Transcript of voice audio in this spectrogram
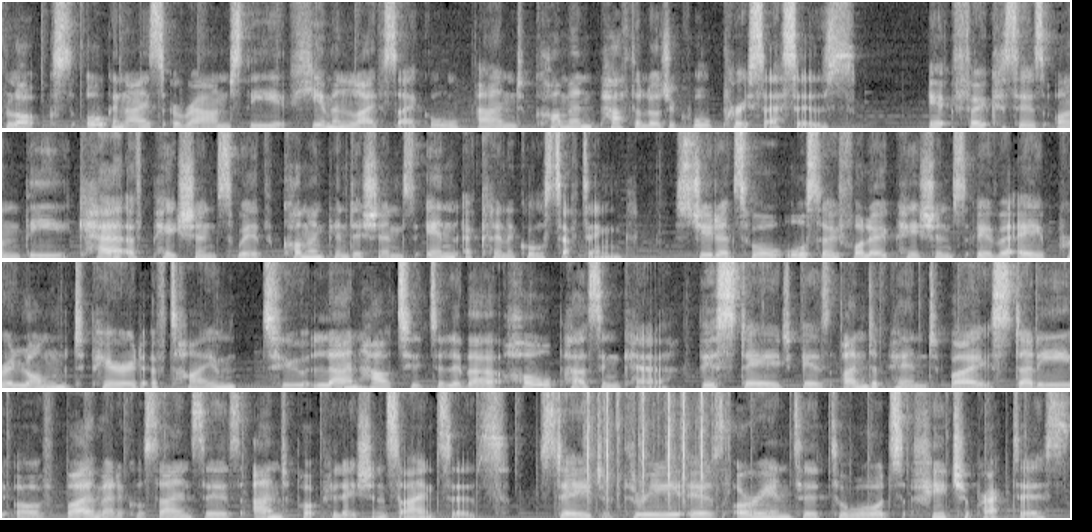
blocks organized around the human life cycle and common pathological processes. It focuses on the care of patients with common conditions in a clinical setting. Students will also follow patients over a prolonged period of time to learn how to deliver whole person care. This stage is underpinned by study of biomedical sciences and population sciences. Stage 3 is oriented towards future practice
